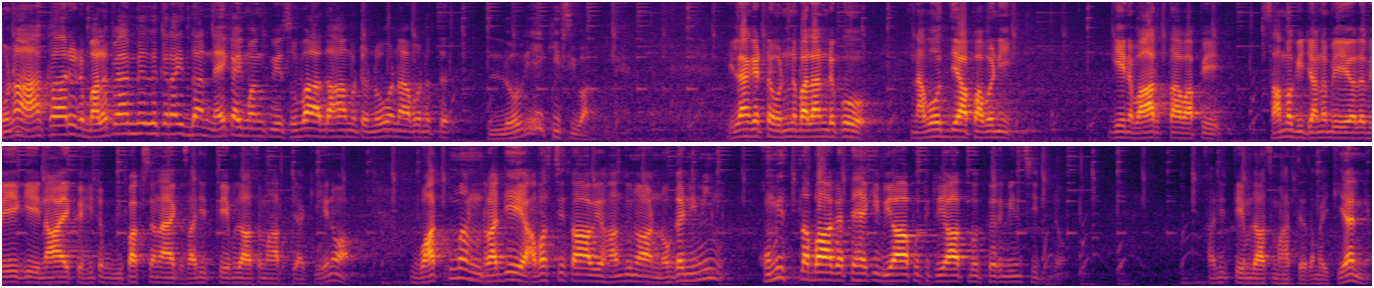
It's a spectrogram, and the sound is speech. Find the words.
මොන ආකාරයට බලපෑම් මෙල්ල කරයිද දන්නේ නැහැ. ඒකයි මං කිව්වේ සුභා දහමට නොවන අවනත ලෝවේ කිසිවක් නැහැ. ඊළඟට ඔන්න බලන්නකෝ නවෝද්‍යා පවනි ගේන වාර්තාව අපේ සමගි ජනබේවල වේගේ නායක හිටපු විපක්ෂ නායක සජිත් ප්‍රේමදාස මහත්තයා කියනවා වත්මන් රජයේ අවශ්‍යතාවය හඳුනා නොගනිමින් කොමිස් ලබාගත හැකි ව්‍යාපෘති ක්‍රියාත්මක කරමින් සිටිනවා. සජිත් ප්‍රේමදාස මහත්තයා තමයි කියන්නේ.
